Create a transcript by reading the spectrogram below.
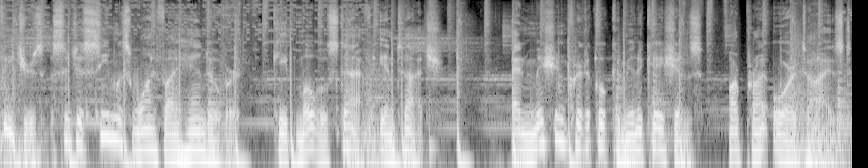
Features such as seamless Wi-Fi handover keep mobile staff in touch, and mission-critical communications are prioritized.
